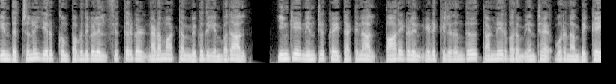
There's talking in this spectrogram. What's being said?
இந்தச் சுனை இருக்கும் பகுதிகளில் சித்தர்கள் நடமாட்டம் மிகுதி என்பதால் இங்கே நின்று கை தட்டினால் பாறைகளின் இடுக்கிலிருந்து தண்ணீர் வரும் என்ற ஒரு நம்பிக்கை.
